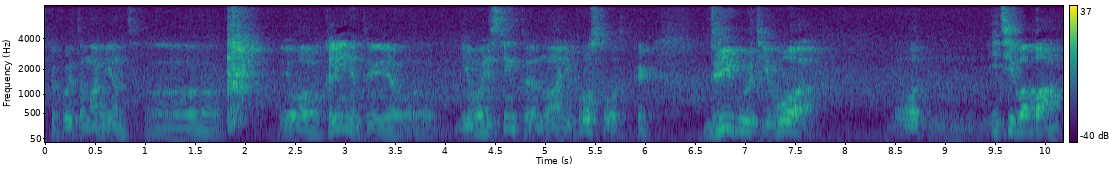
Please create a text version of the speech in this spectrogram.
в какой-то момент э, его клинит, и его инстинкты, ну, они просто вот как двигают его вот, идти в банк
